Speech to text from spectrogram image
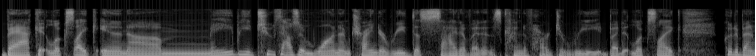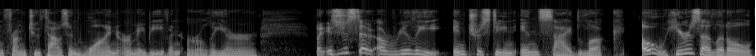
Back, it looks like in um, maybe 2001. I'm trying to read the side of it. It's kind of hard to read, but it looks like could have been from 2001 or maybe even earlier. But it's just a, a really interesting inside look. Oh, here's a little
